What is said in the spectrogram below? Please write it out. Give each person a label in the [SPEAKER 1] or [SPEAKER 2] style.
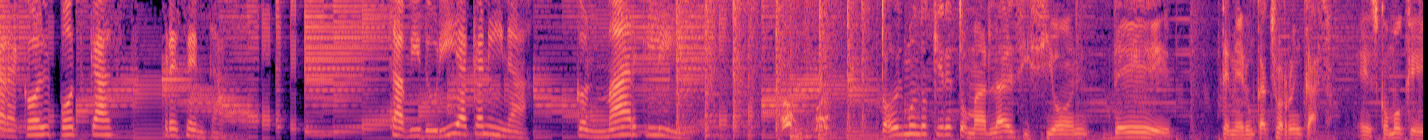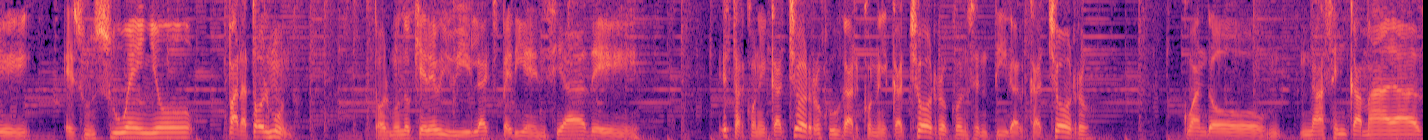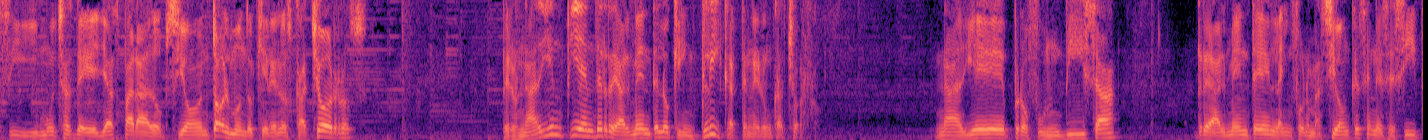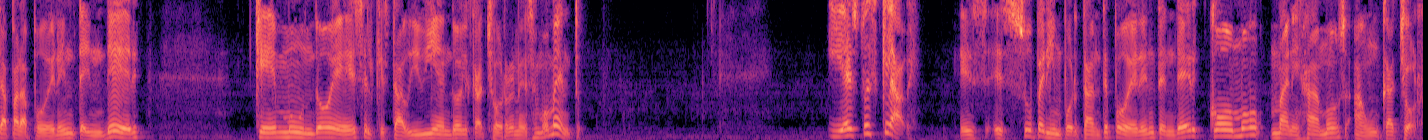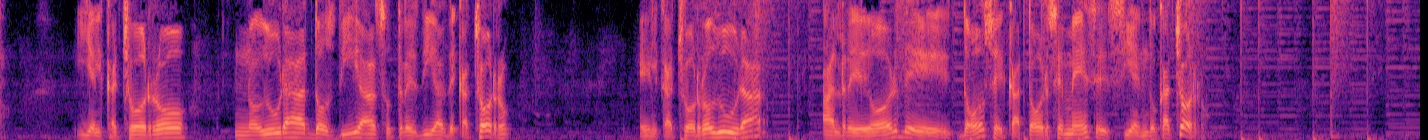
[SPEAKER 1] Caracol Podcast presenta Sabiduría Canina con Mark Lee.
[SPEAKER 2] Todo el mundo quiere tomar la decisión de tener un cachorro en casa. Es como que es un sueño para todo el mundo. Todo el mundo quiere vivir la experiencia de estar con el cachorro, jugar con el cachorro, consentir al cachorro. Cuando nacen camadas y muchas de ellas para adopción, todo el mundo quiere los cachorros. Pero nadie entiende realmente lo que implica tener un cachorro. Nadie profundiza realmente en la información que se necesita para poder entender qué mundo es el que está viviendo el cachorro en ese momento. Y esto es clave. Es súper importante poder entender cómo manejamos a un cachorro. Y el cachorro no dura dos días o tres días de cachorro. El cachorro dura alrededor de 12, 14 meses siendo cachorro.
